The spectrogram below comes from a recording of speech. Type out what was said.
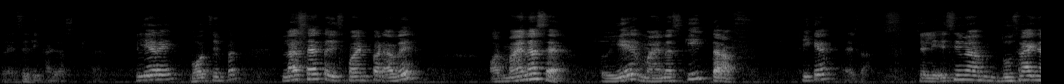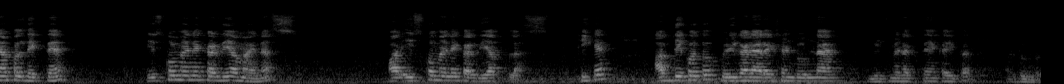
तो ऐसे लिखा जा सकता है। क्लियर है बहुत सिंपल प्लस है तो इस पॉइंट पर अवे और माइनस है तो ये माइनस की तरफ़, ठीक है? ऐसा चलिए, इसी में हम दूसरा एग्जांपल देखते हैं। इसको मैंने कर दिया माइनस और इसको मैंने कर दिया प्लस ठीक है? अब देखो तो फ़ील्ड का डायरेक्शन ढूंढना है, बीच में रखते हैं कहीं पर, और ढूंढो।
